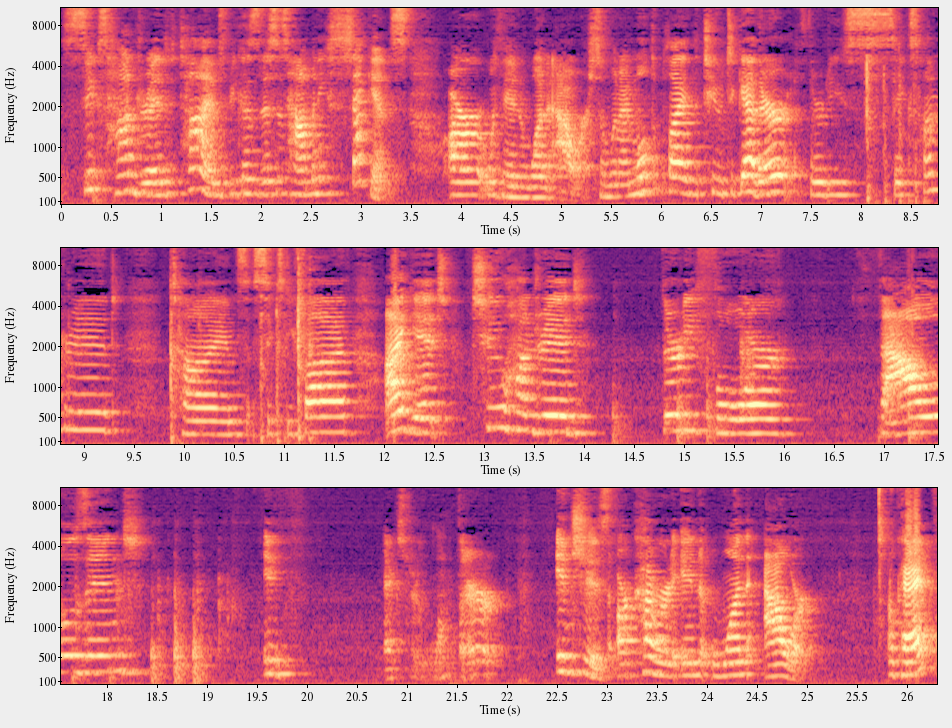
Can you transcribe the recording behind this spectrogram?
600 times because this is how many seconds are within one hour. So when I multiply the two together, 3,600 times 65, I get 234,000 in extra there inches are covered in one hour. Okay?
